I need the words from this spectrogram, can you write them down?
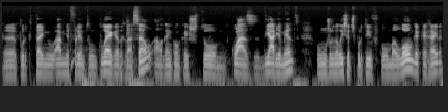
eh, porque tenho à minha frente um colega de redação, alguém com quem estou quase diariamente, um jornalista desportivo com uma longa carreira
